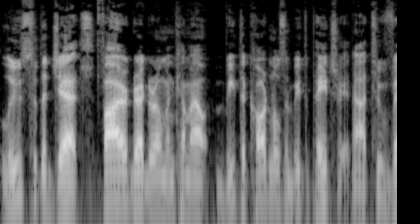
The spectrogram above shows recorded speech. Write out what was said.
lose to the Jets, fire Greg Roman, come out, beat the Cardinals, and beat the Patriots. Uh, two very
